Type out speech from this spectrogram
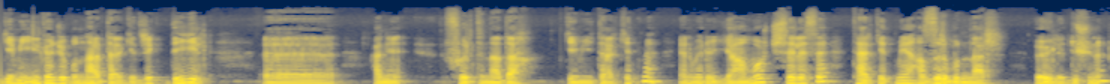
Gemiyi ilk önce bunlar terk edecek. Değil e, hani fırtınada gemiyi terk etme. Yani böyle yağmur çiselese terk etmeye hazır bunlar. Öyle düşünün.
